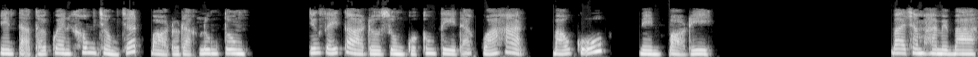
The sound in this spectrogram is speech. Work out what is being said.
Nên tạo thói quen không trồng chất bỏ đồ đạc lung tung. Những giấy tờ đồ dùng của công ty đã quá hạn, báo cũ, nên bỏ đi. 323.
